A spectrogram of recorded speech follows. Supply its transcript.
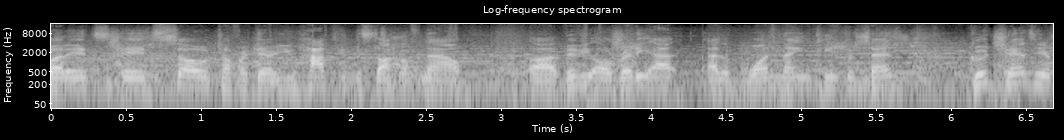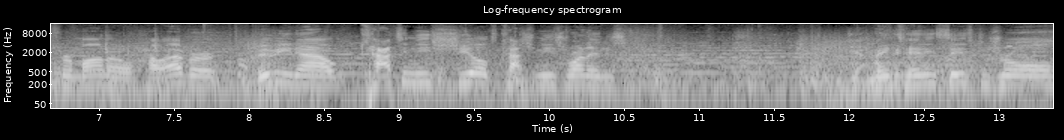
but it's it's so tough right there. You have to get the stock off now. Uh, Vivi already at at 119%. Good chance here for Mono. However, Vivi now catching these shields, catching these run-ins, Yeah, maintaining stage control.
